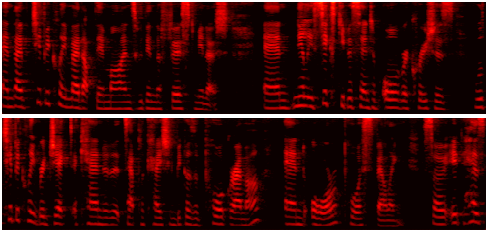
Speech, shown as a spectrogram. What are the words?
and they've typically made up their minds within the first minute. And nearly 60% of all recruiters will typically reject a candidate's application because of poor grammar and or poor spelling. So it has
